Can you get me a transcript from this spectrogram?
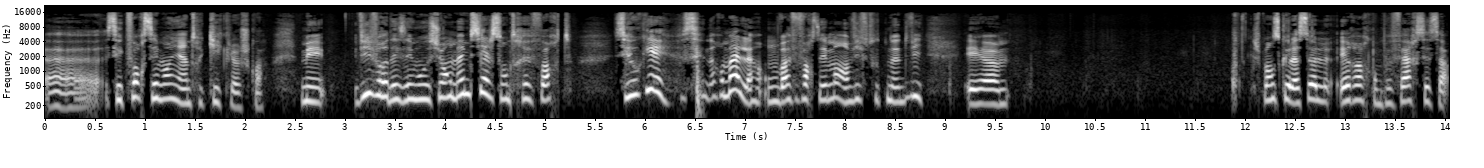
Euh, c'est que forcément il y a un truc qui cloche quoi. Mais vivre des émotions, même si elles sont très fortes, c'est ok, c'est normal. On va forcément en vivre toute notre vie. Et euh, je pense que la seule erreur qu'on peut faire, c'est ça.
